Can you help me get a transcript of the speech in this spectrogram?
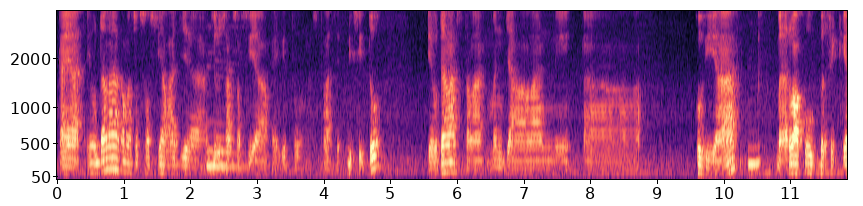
kayak ya udahlah aku masuk sosial aja jurusan Hmm. sosial kayak gitu nah, setelah di situ ya udahlah setelah menjalani uh, kuliah Hmm. baru aku berpikir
